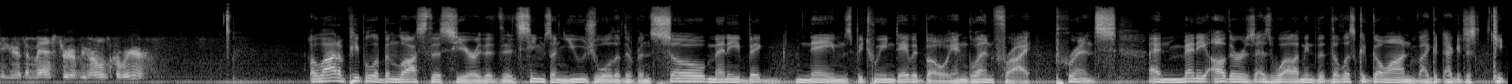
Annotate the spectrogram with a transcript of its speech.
you're the master of your own career a lot of people have been lost this year. It seems unusual that there have been so many big names between David Bowie and Glenn Frey, Prince, and many others as well. I mean, the, the list could go on. I could, I could just keep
